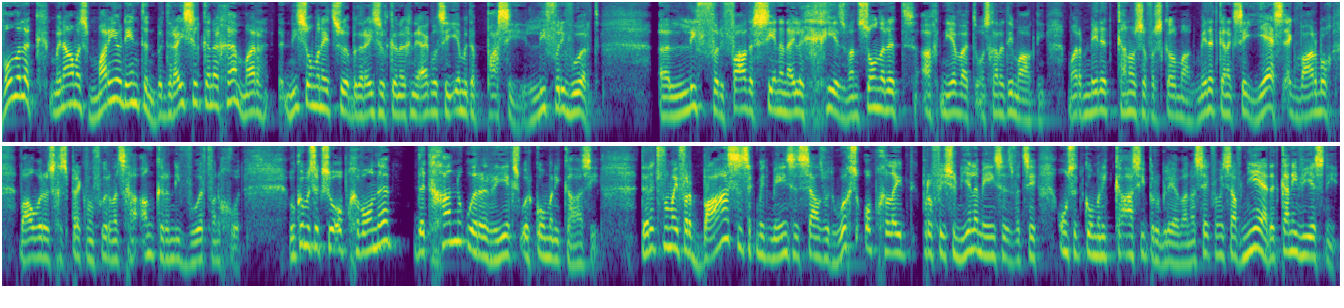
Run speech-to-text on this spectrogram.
Wonderlik. My naam is Mario Denton, bedryfsielkundige, maar nie sommer net so bedryfsielkundige nie. Ek wil sê een met 'n passie, lief vir die woord. 'n lief vir die Vader, Seun en Heilige Gees, want sonder dit, ag nee wat, ons gaan dit nie maak nie. Maar met dit kan ons 'n verskil maak. Met dit kan ek sê, "Yes, ek waarborg waaroor ons gesprek van voor wat geanker in die woord van God." Hoekom is ek so opgewonde? Dit gaan oor 'n reeks oor kommunikasie. Dit het vir my verbaas as ek met mense selfs wat hoogs opgeleid professionele mense is wat sê ons het kommunikasieprobleme. Dan sê ek vir myself nee, dit kan nie wees nie.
